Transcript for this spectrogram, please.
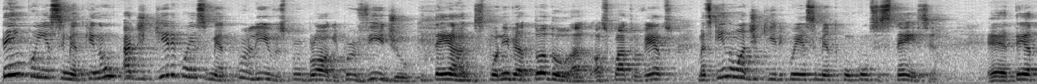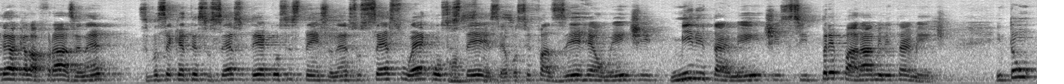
tem conhecimento, quem não adquire conhecimento por livros, por blog, por vídeo, que tenha disponível a todo, a, aos quatro ventos, mas quem não adquire conhecimento com consistência, é, tem até aquela frase, né? Se você quer ter sucesso, tenha consistência, né? Sucesso é consistência, consistência. é você fazer realmente militarmente, se preparar militarmente. Então,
